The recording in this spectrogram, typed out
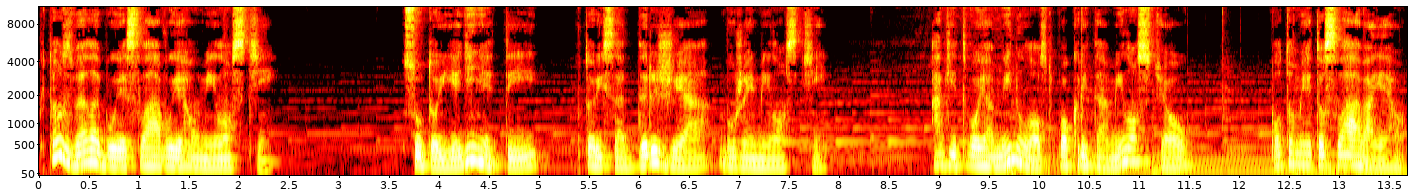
Kto zvelebuje slávu jeho milosti? Sú to jedine tí, ktorí sa držia Božej milosti. Ak je tvoja minulosť pokrytá milosťou, potom je to sláva Jeho.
